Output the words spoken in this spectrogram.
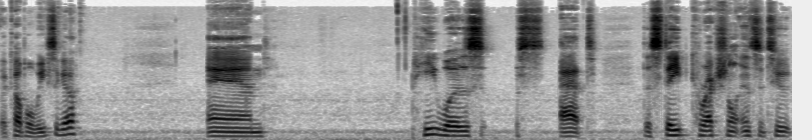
a couple weeks ago. And he was at the State Correctional Institute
